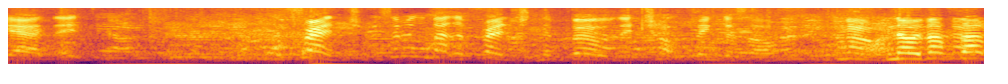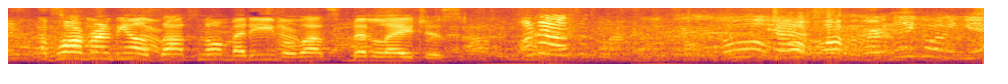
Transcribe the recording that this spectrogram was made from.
yeah it, the French something about the French and the bow and they chop fingers off. no. No, that's that's apart from anything else. That's not medieval. That's Middle Ages. Oh no. Oh, what, what, are they going in?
